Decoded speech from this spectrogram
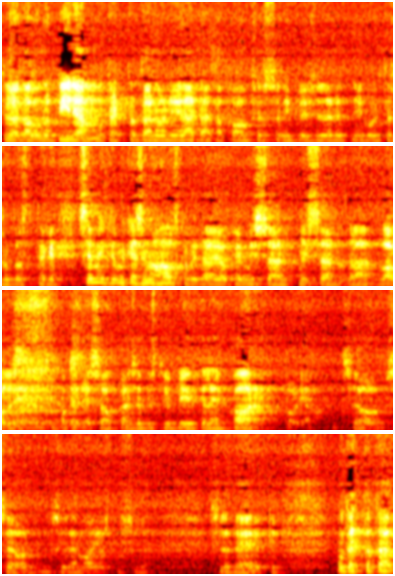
työkaluna pidä, mutta että, tota, no, niin hätätapauksessa niin kyllä sillä nyt niin kuin yhtä sun tuosta tekee. Se, mikä, mikä siinä on hauska, mitä ei oikein missään, missään tota, valmistelussa paketeissa olekaan, niin se pystyy piirtelemään karttoja. Se on, se on, sitä mä oon joskus sillä, sillä tehnytkin. Mutta tota,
